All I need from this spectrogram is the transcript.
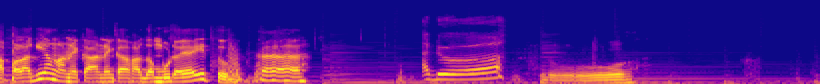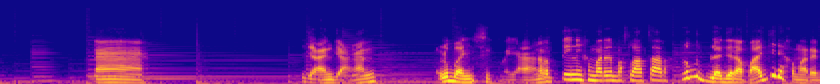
Apalagi yang aneka-aneka ragam budaya itu. Aduh. Aduh. Nah, jangan-jangan lu banyak sih banyak yang ngerti nih kemarin pas latsar. Lu belajar apa aja deh kemarin?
